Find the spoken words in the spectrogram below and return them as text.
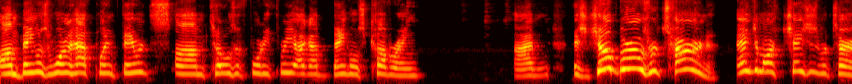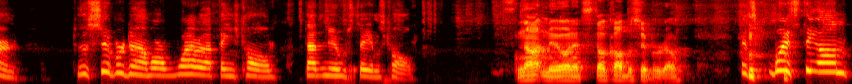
Um Bengals one and a half point favorites. Um totals at 43. I got Bengals covering. Um it's Joe Burrow's return and Ja'Marr Chase's return to the Superdome or whatever that thing's called. That new stadium's called. It's not new, and it's still called the Superdome. It's what it's the um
